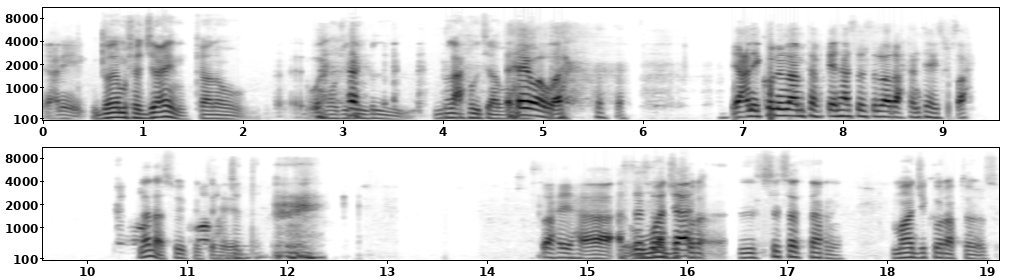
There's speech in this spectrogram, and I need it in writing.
يعني دول مشجعين كانوا موجودين بالملعب وجابوا إي والله. يعني كلنا متفقين هالسلسلة راح تنتهي صح؟ لا لا sweep منتهي جدا. صحيح. آه، السلسلة وماجيك ورا... السلسلة الثانية. ماجيك ورابترز.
